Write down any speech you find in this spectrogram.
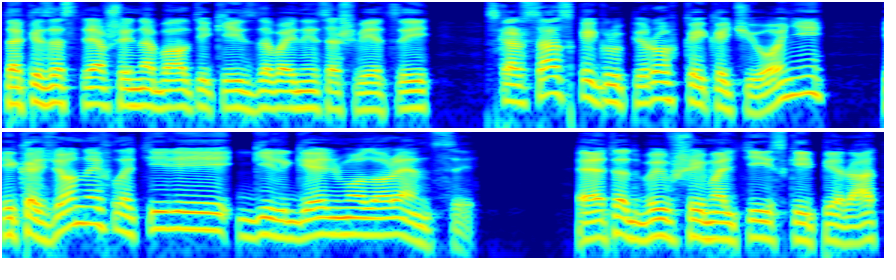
так и застрявшей на Балтике из-за войны со Швецией, с корсарской группировкой Качиони и казенной флотилии Гильгельмо Лоренци. Этот бывший мальтийский пират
